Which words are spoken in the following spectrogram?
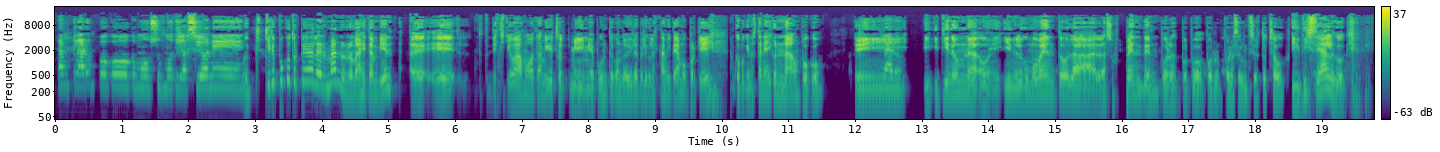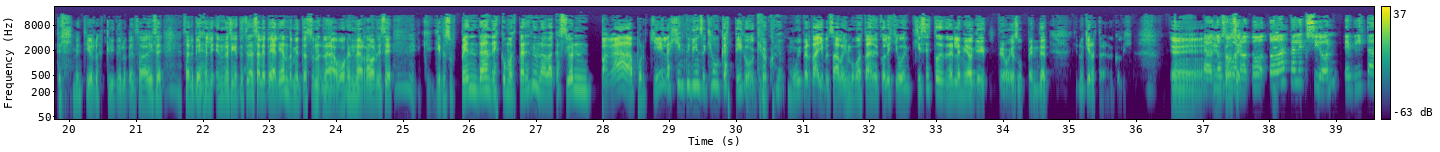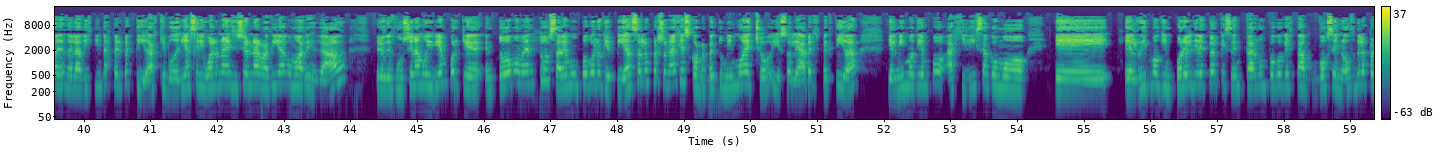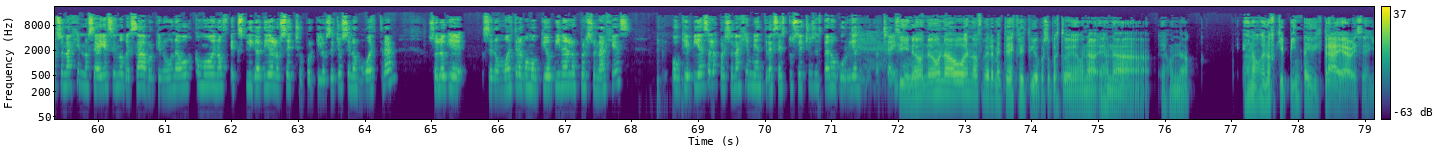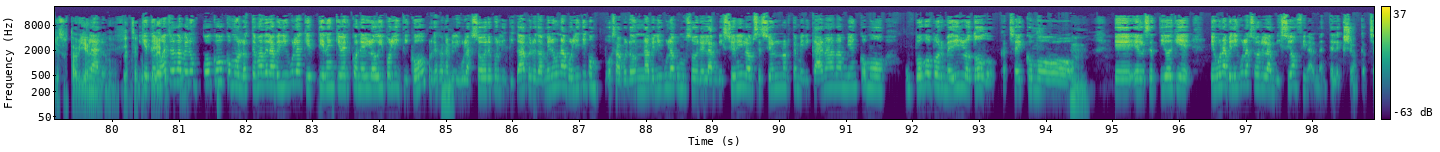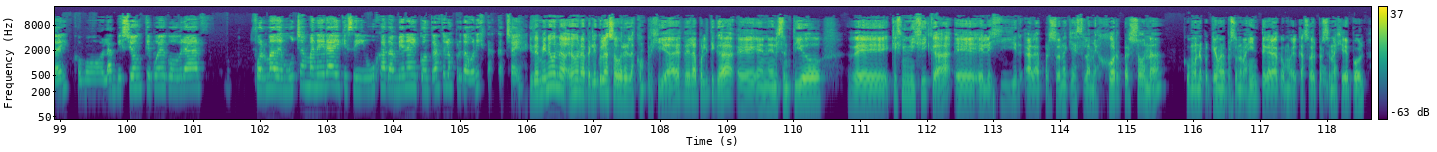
tan claro un poco como sus motivaciones. Quiere un poco torpear al hermano nomás y también eh, eh, es que yo amo a Tammy, de hecho mi, mi apunte cuando vi la película es Tammy, te amo porque como que no están ahí con nada un poco eh, Claro. Y, tiene una y en algún momento la, la suspenden por, por, por, por- hacer un cierto show y dice algo que literalmente yo lo he escrito y lo pensaba, dice, sale en la siguiente escena sale pedaleando mientras la voz del narrador dice que, te suspendan es como estar en una vacación pagada, ¿por qué la gente piensa que es un castigo? Que es muy verdad, yo pensaba lo mismo cuando estaba en el colegio, ¿qué es esto de tenerle miedo que te voy a suspender? No quiero estar en el colegio. Eh, Claro, entonces, entonces, bueno, to- toda esta lección es vista desde las distintas perspectivas, que podría ser igual una decisión narrativa como arriesgada, pero que funciona muy bien porque en todo momento sabemos un poco lo que piensan los personajes con respecto a un mismo hecho, y eso le da perspectiva, y al mismo tiempo agiliza como eh, el ritmo que impone el director, que se encarga un poco que esta voz en off de los personajes no se vaya haciendo pesada, porque no es una voz como en off explicativa de los hechos, porque los hechos se nos muestran, solo que se nos muestra como qué opinan los personajes o qué piensan los personajes mientras estos hechos están ocurriendo, ¿cachai? Sí, no, no es una voz off meramente descriptiva, por supuesto, es una, es una, es una, es en off que pinta y distrae a veces, y eso está bien. Claro. eh. Y que te muestra también un poco como los temas de la película que tienen que ver con el lobby político, porque es una Mm. película sobre política, pero también una política, o sea, perdón, una película como sobre la ambición y la obsesión norteamericana, también como un poco por medirlo todo, ¿cachai? Como Mm. eh, en el sentido de que es una película sobre la ambición finalmente, Elección, ¿cachai? Como la ambición que puede cobrar forma de muchas maneras y que se dibuja también en el contraste de los protagonistas, ¿cachai? Y también es una, es una película sobre las complejidades de la política, eh, en el sentido de qué significa eh, elegir a la persona que es la mejor persona, como una, que es una persona más íntegra, como es el caso del personaje de Paul,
